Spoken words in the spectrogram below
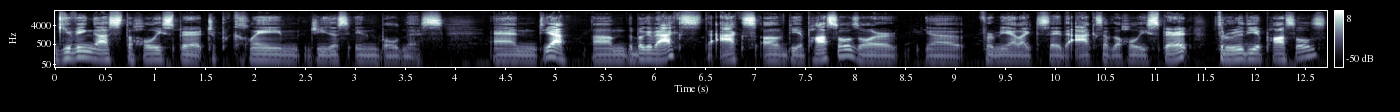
giving us the Holy Spirit to proclaim Jesus in boldness. And yeah, um, the book of Acts, the Acts of the Apostles, or uh, for me, I like to say the Acts of the Holy Spirit through the Apostles.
